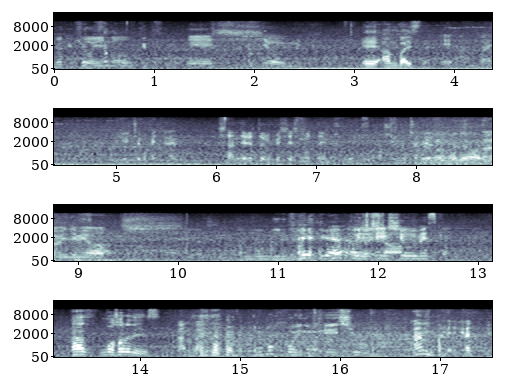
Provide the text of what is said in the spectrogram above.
むっこいの。えー、塩梅。えー、塩梅ですねえ、塩梅。YouTube 入ってないチャンネル登録してしまった今。チャンネルありがとうございます見てみよう。何も見る。むっこいのえ、塩梅っすか？あ、もうそれでいいです塩梅。もっこいの A しよう塩梅やって。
